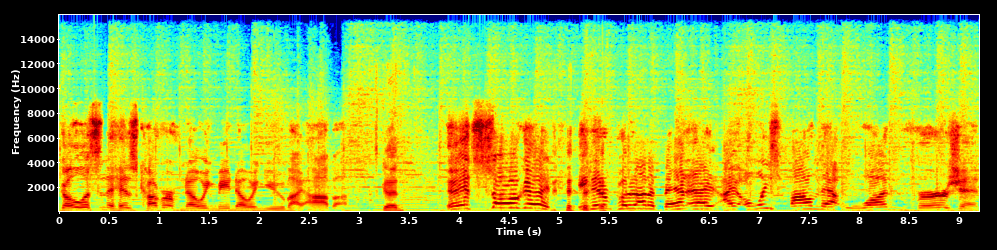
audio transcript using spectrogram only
go listen to his cover of "Knowing Me, Knowing You" by ABBA. It's good. It's so good. He didn't put it on a band, and I, I always found that one version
